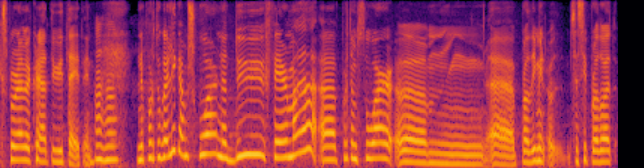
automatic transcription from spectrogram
eksploroj me kreativitetin. Mhm. Në Portugali kam shkuar në dy ferma për të mësuar prodhimin, se si prodhohet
